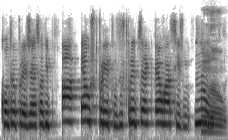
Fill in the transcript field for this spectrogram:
contra pretos, não é só tipo, ah, é os pretos, os pretos é, é o racismo. Não, Não.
